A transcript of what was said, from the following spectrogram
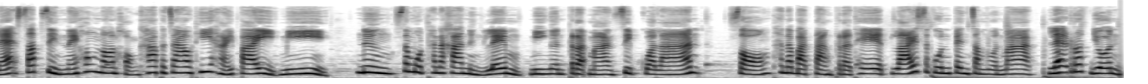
และทรัพย์สินในห้องนอนของข้าพเจ้าที่หายไปมี 1. สมุดธนาคาร1เล่ม มีเงินประมาณ 10 กว่าล้าน 2. ธนบัตรต่างประเทศ หลายสกุลเป็นจำนวนมาก และรถยนต์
